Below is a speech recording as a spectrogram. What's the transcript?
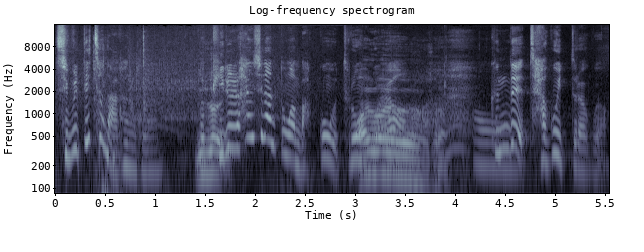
집을 뛰쳐나간 거예요. 그러니까 이거- 비를 한 시간 동안 맞고 들어온 거예요. 근데 자고 있더라고요.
